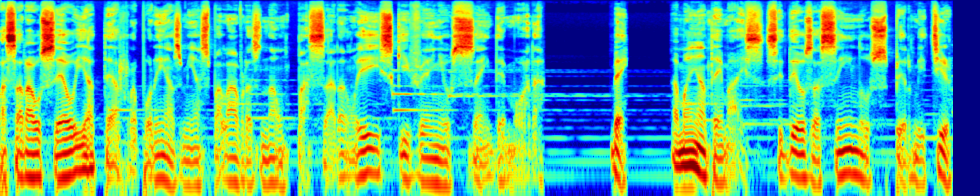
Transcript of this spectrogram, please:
Passará o céu e a terra, porém as minhas palavras não passarão. Eis que venho sem demora. Bem, amanhã tem mais, se Deus assim nos permitir.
